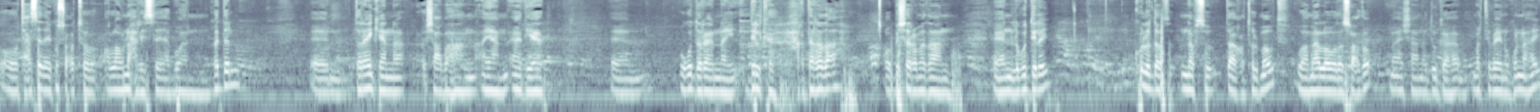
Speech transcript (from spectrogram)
oo tacsida ay ku socoto allah u naxariistay abwaan bedel. Dareenkeenna shacab ahaan ayaan aad iyo aad ugu dareennay dilka xaqdarada ah oo bisha ramadaan lagu dilay. Kullu nafsu daaqatulmowt waa meel loo wada socdo. Meeshaan adduunka marti baynu ku nahay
